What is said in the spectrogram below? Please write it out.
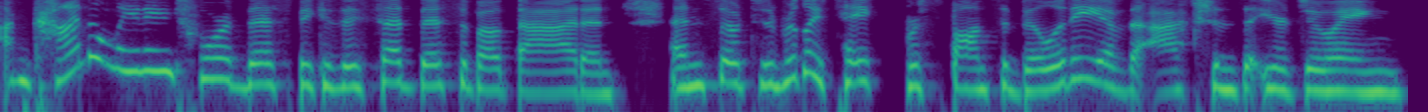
I'm kind of leaning toward this because they said this about that. And and so to really take responsibility of the actions that you're doing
